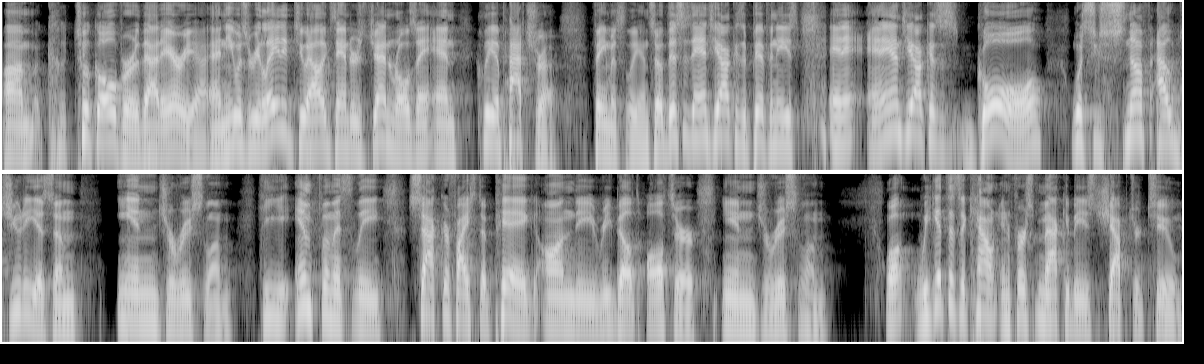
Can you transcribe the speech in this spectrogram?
Um, c- took over that area. And he was related to Alexander's generals and, and, Cleopatra, famously. And so this is Antiochus Epiphanes. And, and Antiochus' goal was to snuff out Judaism in Jerusalem. He infamously sacrificed a pig on the rebuilt altar in Jerusalem. Well, we get this account in 1 Maccabees chapter 2.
